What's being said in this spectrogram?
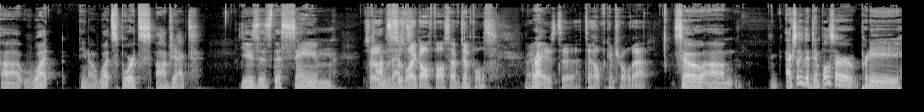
uh, what you know, what sports object uses the same so concept? this is why golf balls have dimples, right? Right. Is to to help control that. So, um, actually, the dimples are pretty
